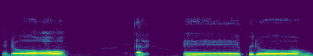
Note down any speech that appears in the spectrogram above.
Pero. Dale. Eh, pero.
